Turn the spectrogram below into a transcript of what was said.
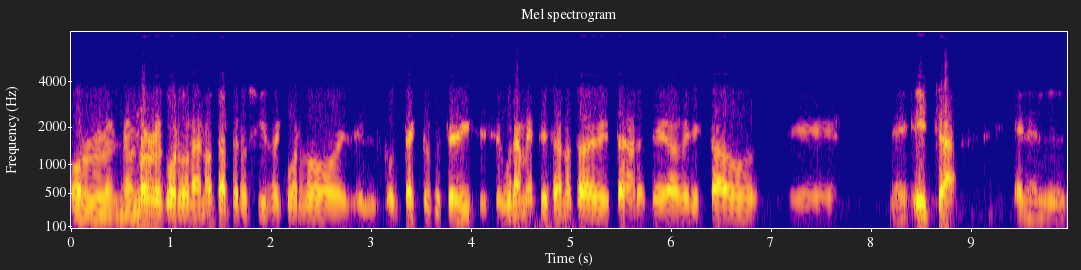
no, recuerdo la nota, pero sí recuerdo el, contexto que usted dice. Seguramente esa nota debe estar, debe haber estado eh, eh, hecha en el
